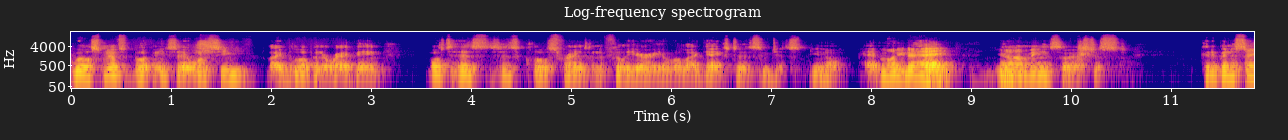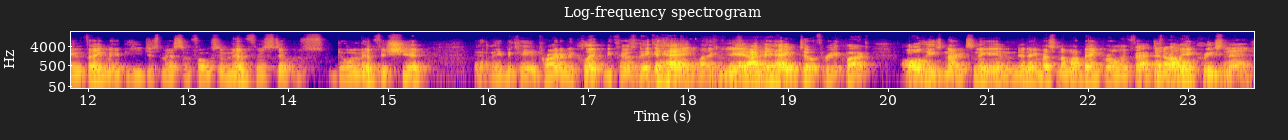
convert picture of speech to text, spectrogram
Will Smith's book, and he said once he like blew up in the rap game, most of his his close friends in the Philly area were like gangsters who just you know had money to hang. You know what I mean? So that's just could have been the same thing. Maybe he just met some folks in Memphis that was doing Memphis shit, and they became part of the clique because they could hang. Like, yeah, I can hang till three o'clock all these nights, nigga, and then they messing up my bankroll. In fact, it's At probably all. increasing yeah, it.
